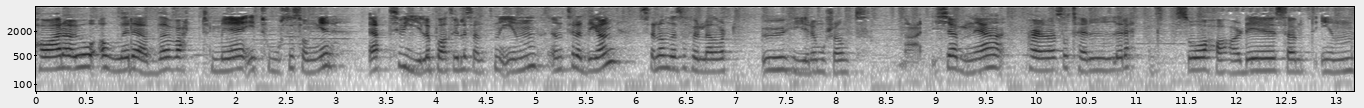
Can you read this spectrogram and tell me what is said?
har jo allerede vært med i to sesonger. Jeg tviler på at vi ville sendt den inn en tredje gang, selv om det selvfølgelig hadde vært uhyre morsomt. Nei, kjenner jeg Paradise Hotel rett, så har de sendt inn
